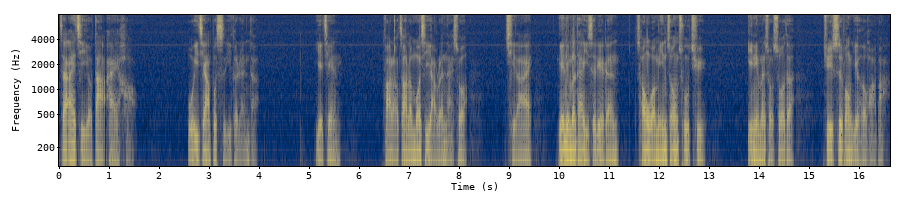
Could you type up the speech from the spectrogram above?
在埃及有大哀嚎，无一家不死一个人的。夜间，法老召了摩西、亚伦来说：“起来，连你们带以色列人从我民中出去，依你们所说的，去侍奉耶和华吧。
